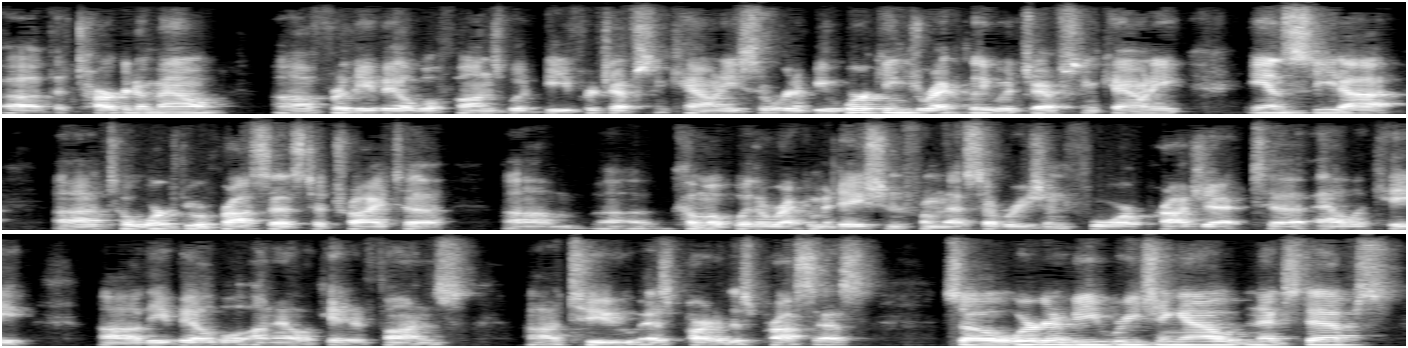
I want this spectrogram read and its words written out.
the target amount uh, for the available funds would be for Jefferson County. So we're going to be working directly with Jefferson County and CDOT uh, to work through a process to try to um, uh, come up with a recommendation from that subregion for project to allocate uh, the available unallocated funds uh, to as part of this process. So we're going to be reaching out next steps,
